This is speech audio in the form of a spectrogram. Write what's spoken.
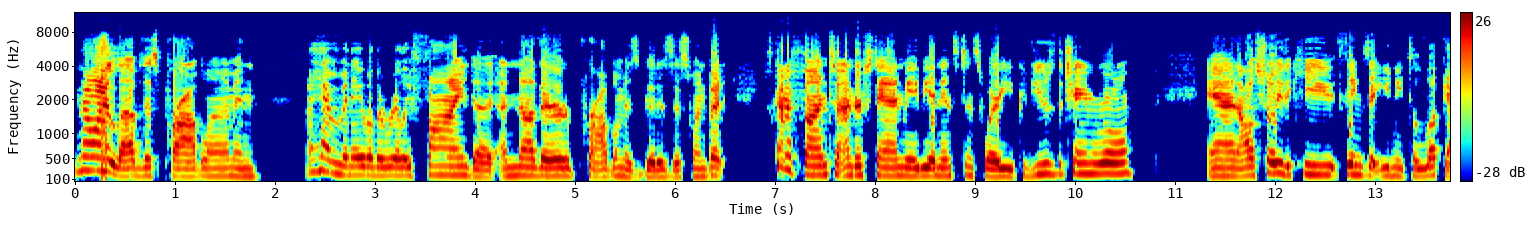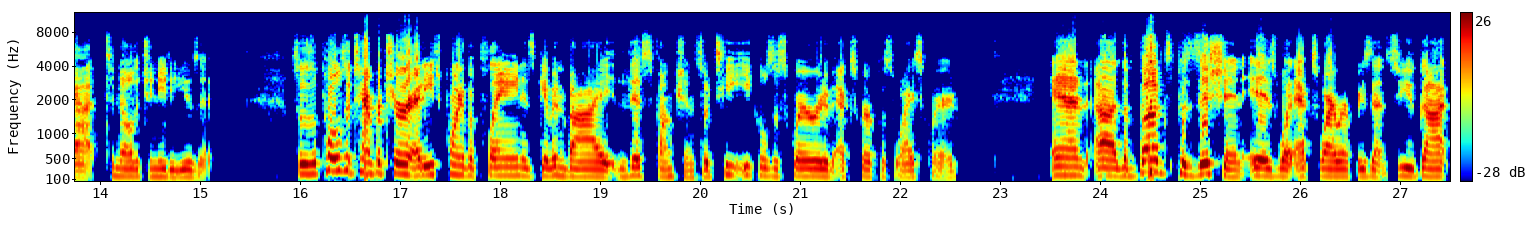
Now I love this problem and I haven't been able to really find a, another problem as good as this one, but it's kind of fun to understand maybe an instance where you could use the chain rule. And I'll show you the key things that you need to look at to know that you need to use it. So suppose the temperature at each point of a plane is given by this function. So t equals the square root of x squared plus y squared. And uh, the bug's position is what xy represents. So you've got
